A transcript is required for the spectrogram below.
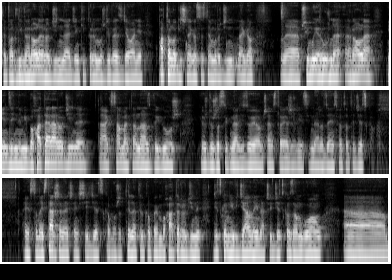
te wadliwe role rodzinne, dzięki którym możliwe jest działanie patologicznego systemu rodzinnego, przyjmuje różne role, między innymi bohatera rodziny, tak, same te nazwy już, już dużo sygnalizują, często jeżeli jest inne rodzeństwo, to to dziecko, jest to najstarsze najczęściej dziecko, może tyle tylko powiem, bohater rodziny, dziecko niewidzialne, inaczej dziecko za mgłą, e,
